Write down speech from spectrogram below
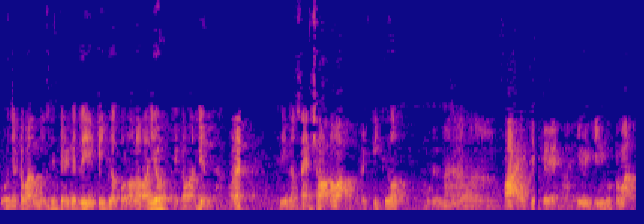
của như các bạn muốn thiết kế cái gì kích thước của nó là bao nhiêu thì các bạn điền thẳng vào đây. Thì nó sẽ cho các bạn một cái kích thước một cái à, file thiết kế mà như ý của các bạn.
